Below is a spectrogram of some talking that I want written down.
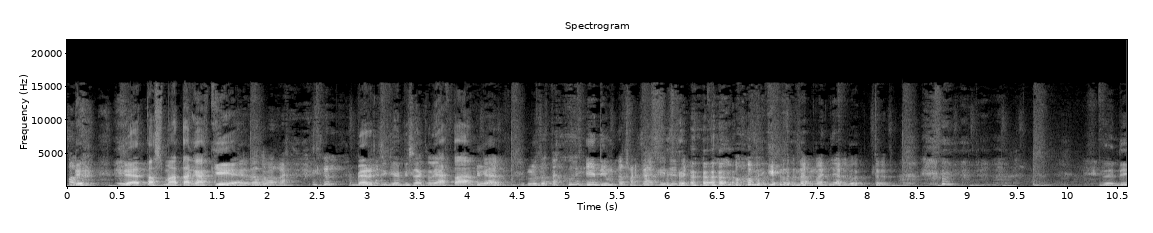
di, di atas mata kaki ya Di atas mata. biar juga bisa kelihatan kan lutut aku kayak di mata kaki jadi oh pikir namanya lutut. jadi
